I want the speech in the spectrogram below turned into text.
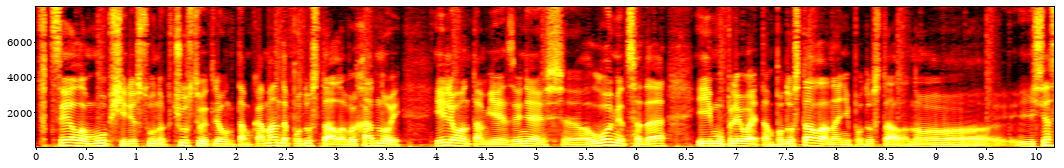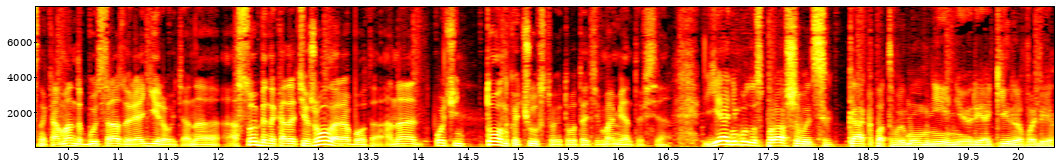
в целом общий рисунок, чувствует ли он там, команда подустала, выходной, или он там, я извиняюсь, э, ломится, да, и ему плевать, там подустала, она не подустала, но, естественно, команда будет сразу реагировать, она, особенно когда тяжелая работа, она очень тонко чувствует вот эти моменты все. Я не буду спрашивать, как, по твоему мнению, реагировали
